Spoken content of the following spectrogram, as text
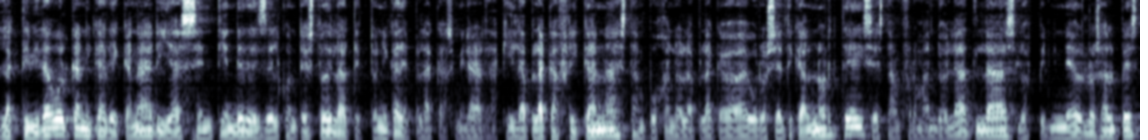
La actividad volcánica de Canarias se entiende desde el contexto de la tectónica de placas. Mirad, aquí la placa africana está empujando a la placa euroasiática al norte y se están formando el Atlas, los Pirineos, los Alpes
